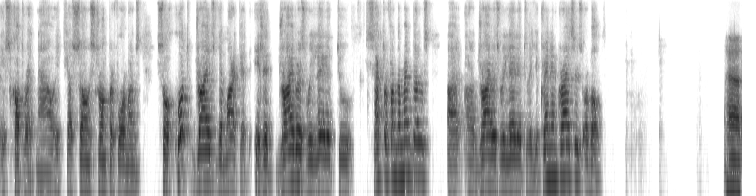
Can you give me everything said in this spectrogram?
is hot right now. It has shown strong performance. So what drives the market? Is it drivers related to sector fundamentals? are drivers related to the Ukrainian crisis or both? Uh,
